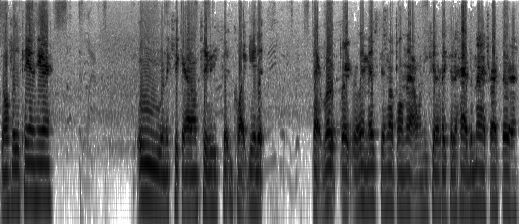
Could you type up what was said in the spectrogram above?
Going for the pin here. Ooh, and the kick out on two. He couldn't quite get it. That rope break really messed him up on that one. He could have, he could have had the match right there.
